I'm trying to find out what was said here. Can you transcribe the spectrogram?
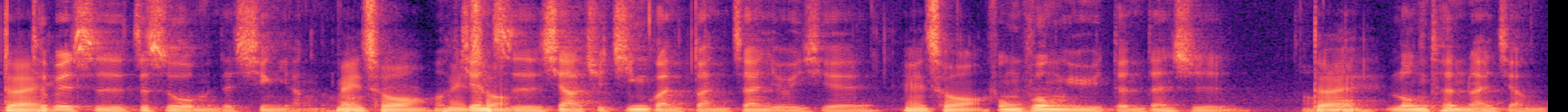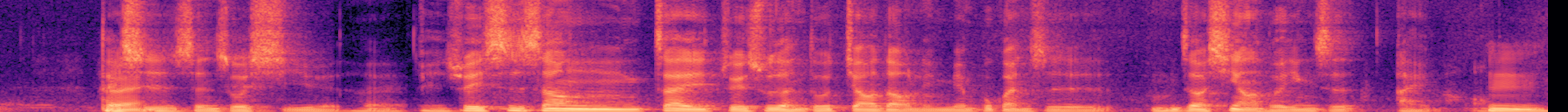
对，特别是这是我们的信仰没错，坚持下去，尽管短暂有一些没错风风雨雨等，但是对 long term 来讲，还是神所喜悦的。对，所以事实上，在主耶稣的很多教导里面，不管是我们知道信仰核心是爱嘛，嗯，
